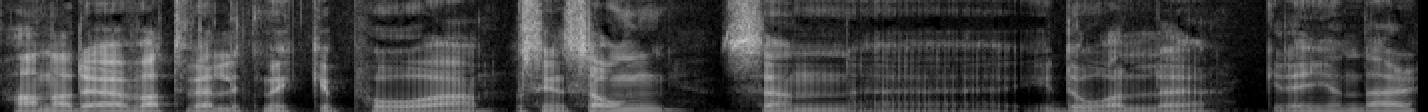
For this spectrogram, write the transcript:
Han hade övat väldigt mycket på, på sin sång sen eh, Idol-grejen där.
